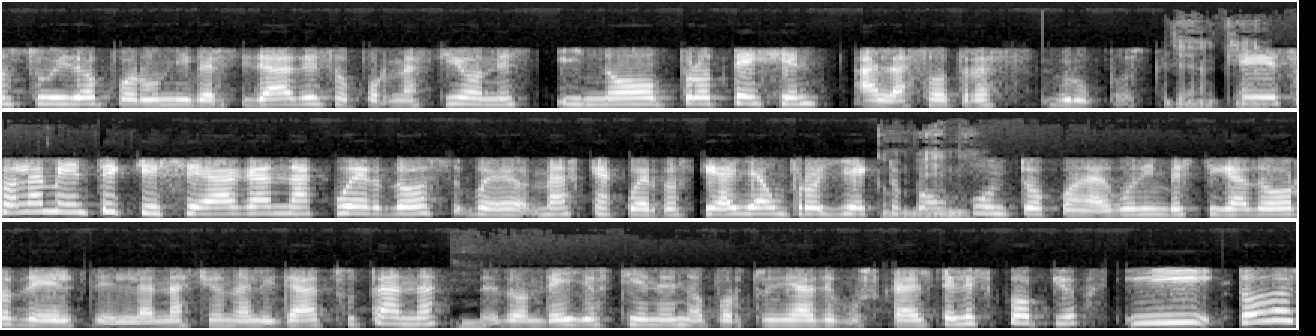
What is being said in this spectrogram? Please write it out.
construido por universidades o por naciones y no protegen a las otras grupos. eh, solamente que se hagan acuerdos, bueno, más que acuerdos, que haya un proyecto conjunto con algún investigador de, de la nacionalidad sutana, donde ellos tienen oportunidad de buscar el telescopio y toda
